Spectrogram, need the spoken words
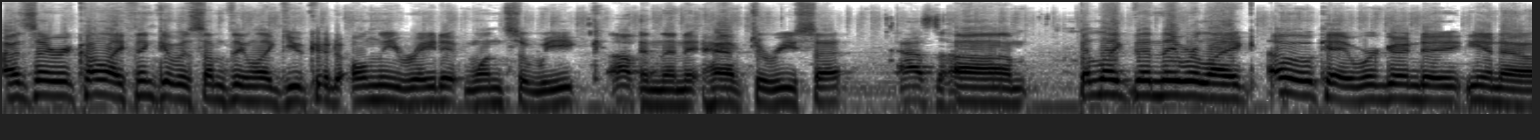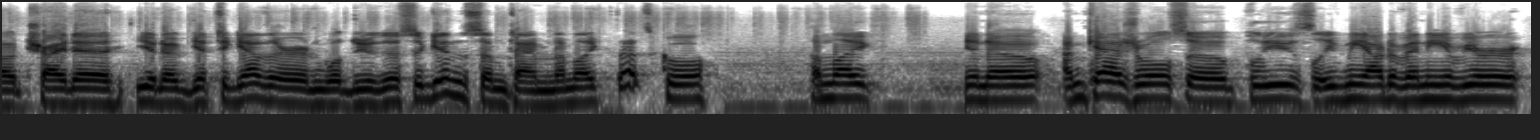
As I recall, I think it was something like you could only rate it once a week, Okay. and then it have to reset. As the Um, but like then they were like, "Oh, okay, we're going to you know try to you know get together and we'll do this again sometime." And I'm like, "That's cool." I'm like, you know, I'm casual, so please leave me out of any of your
